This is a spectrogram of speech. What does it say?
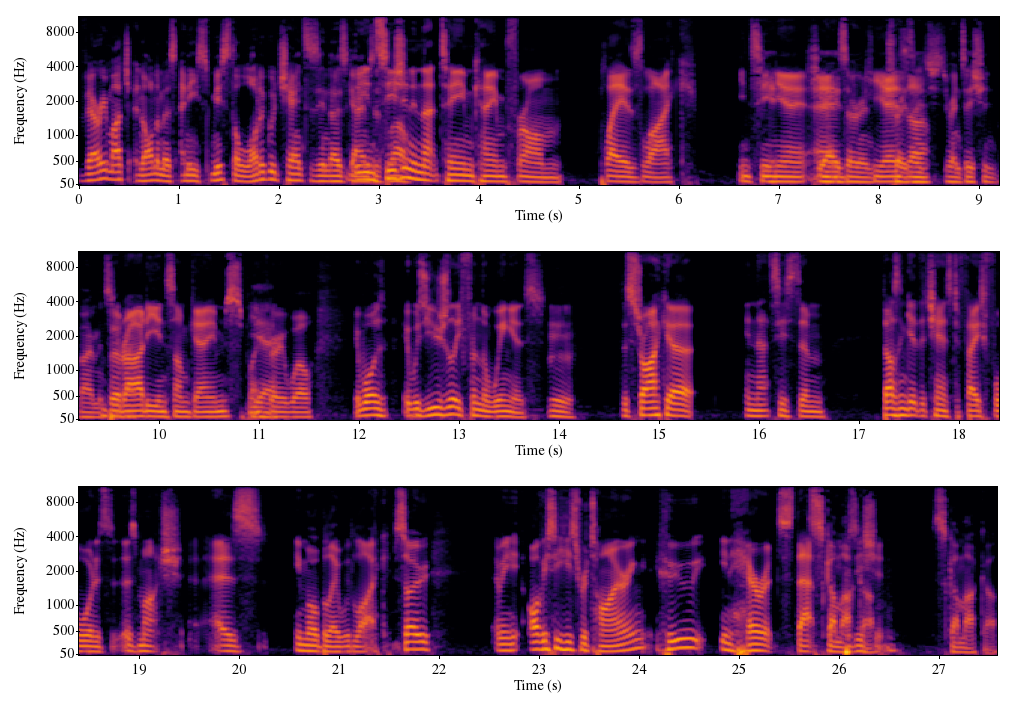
very much anonymous, and he's missed a lot of good chances in those games. The incision well. in that team came from players like Insigne Chiesa and and Chiesa, transition, moments. Berardi in some games played Yeah. very well. It was it was usually from the wingers. Mm. The striker in that system doesn't get the chance to face forward as, as much as Immobile would like. So, I mean, obviously he's retiring. Who inherits that Scamacca. position? Scamacca.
